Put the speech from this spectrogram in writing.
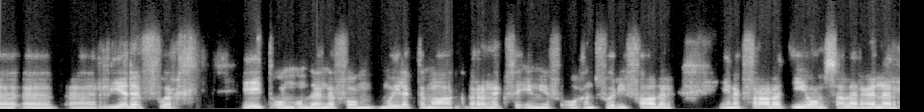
'n 'n rede voor het om om dinge vir hom moeilik te maak, bring ek vir Emmy vanoggend voor u Vader en ek vra dat u hom sal herinner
